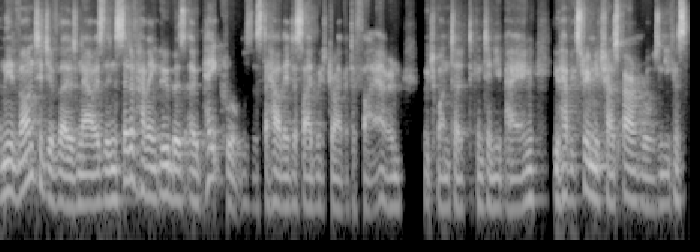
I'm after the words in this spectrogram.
And the advantage of those now is that instead of having Uber's opaque rules as to how they decide which driver to fire and which one to, to continue paying, you have extremely transparent rules and you can see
